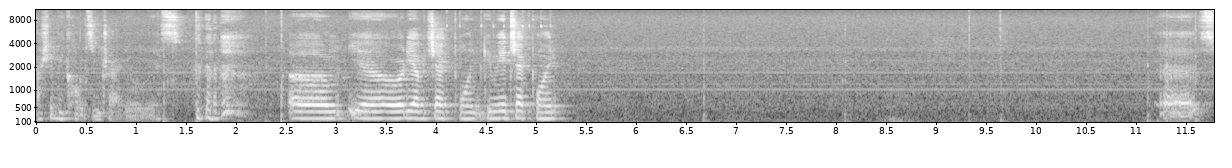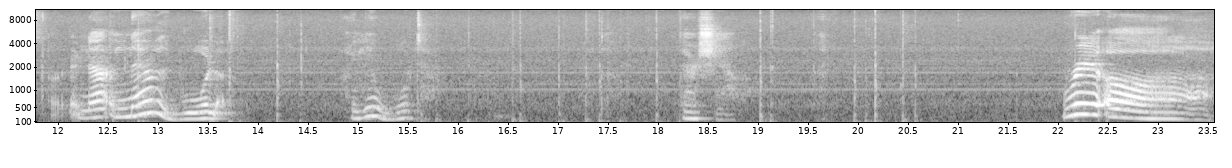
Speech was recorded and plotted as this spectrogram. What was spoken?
I should be concentrating on this. um, yeah, I already have a checkpoint. Give me a checkpoint. let's go. And now, now there's water. I hear water. There's shower. Real. Oh.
